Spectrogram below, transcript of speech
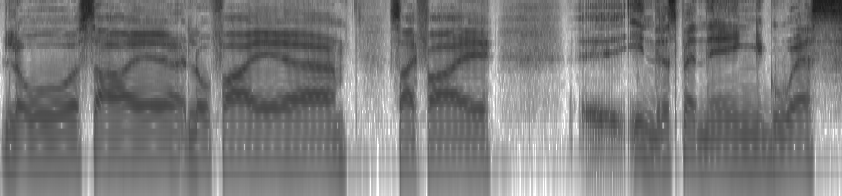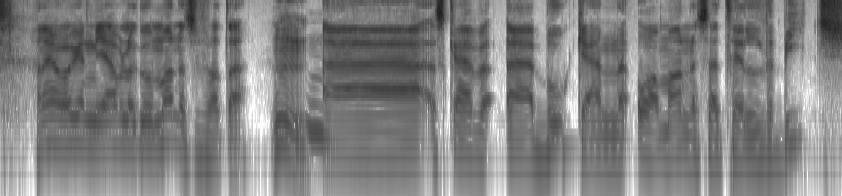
low-fi, eh, sci-fi. Indre spenning, god S. Han er jo også en jævla god manusforfatter. Eh, skrev uh, boken og manuset til The Beach.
